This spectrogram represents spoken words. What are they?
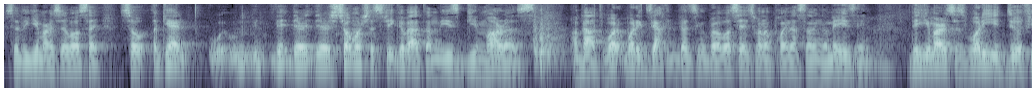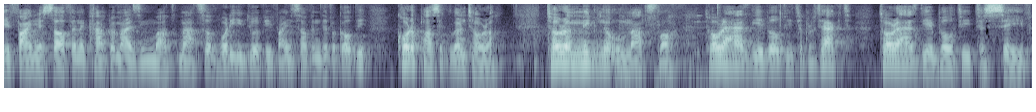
So the Gemara said, "We'll say." So again, there, there's so much to speak about on these Gemaras about what, what exactly does Gemara. Say. I just want to point out something amazing. The Gemara says, "What do you do if you find yourself in a compromising matzav? What do you do if you find yourself in difficulty? Quote a pasuk. Learn Torah. Torah migna umatzlah. Torah has the ability to protect. Torah has the ability to save.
